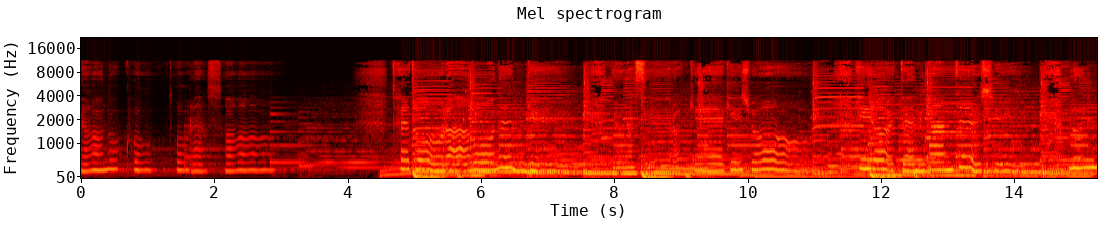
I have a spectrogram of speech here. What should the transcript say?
내려놓고 돌아서 되돌아오는 길 유난스럽 게 기죠 이럴 땐 반드시 눈물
